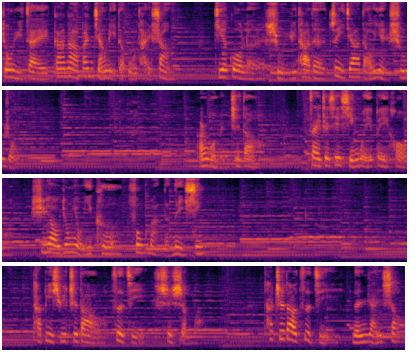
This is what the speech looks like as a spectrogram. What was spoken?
终于在戛纳颁奖礼的舞台上，接过了属于他的最佳导演殊荣。而我们知道，在这些行为背后，需要拥有一颗丰满的内心。他必须知道自己是什么。他知道自己能燃烧，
